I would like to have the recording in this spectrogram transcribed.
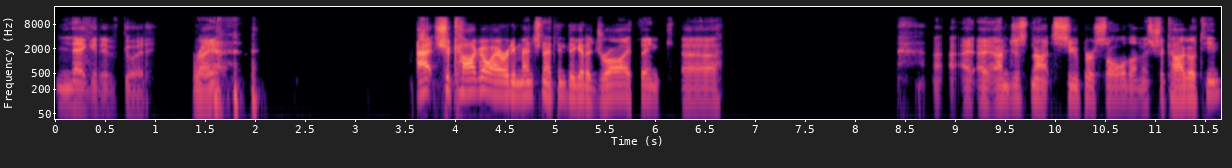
negative good, right? At Chicago, I already mentioned. I think they get a draw. I think uh, I, I I'm just not super sold on the Chicago team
